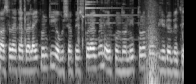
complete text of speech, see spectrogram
পাশে থাকা বেল আইকনটি অবশ্যই প্রেস করে রাখবেন, এরকম ধরনের নিত্য নতুন ভিডিও পেতে।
